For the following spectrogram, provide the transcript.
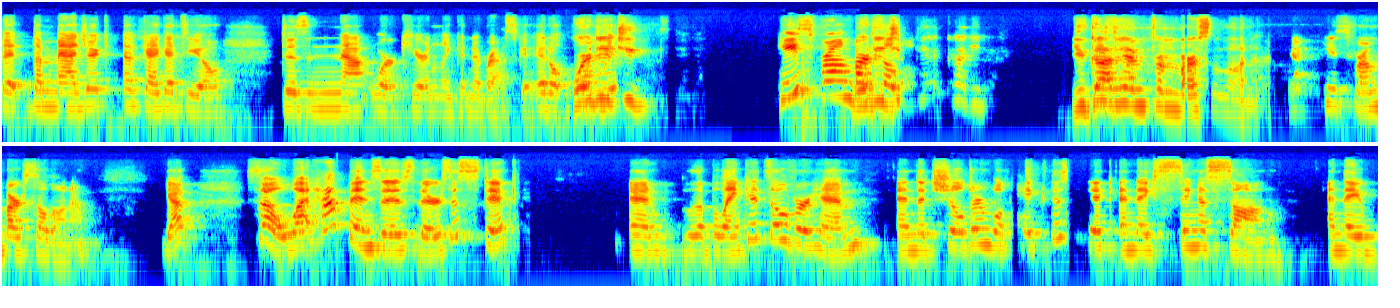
that the magic of Caga Tio does not work here in Lincoln, Nebraska. It'll Where only- did you he's from Barcelona. you? You got He's him from Barcelona. Yeah, he's from Barcelona. Yep. So what happens is there's a stick and the blanket's over him and the children will take the stick and they sing a song. And they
